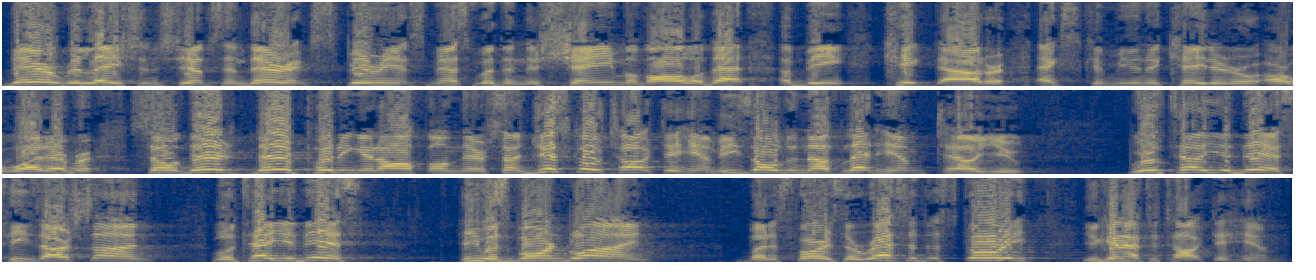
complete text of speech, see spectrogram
their relationships and their experience messed with and the shame of all of that of being kicked out or excommunicated or, or whatever. So they're, they're putting it off on their son. Just go talk to him. He's old enough. Let him tell you. We'll tell you this. He's our son. We'll tell you this. He was born blind. But as far as the rest of the story, you're going to have to talk to him.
